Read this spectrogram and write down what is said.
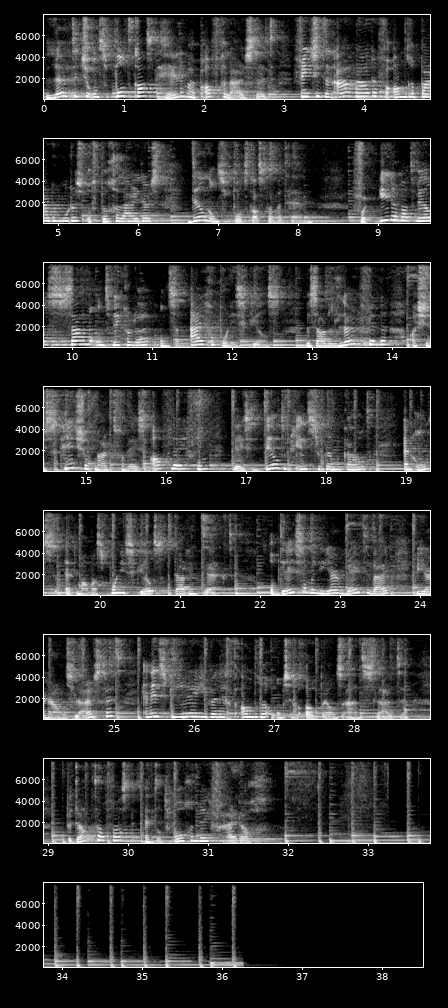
Leuk dat je onze podcast helemaal hebt afgeluisterd. Vind je het een aanrader voor andere paardenmoeders of begeleiders? Deel onze podcast dan met hen. Voor ieder wat wil, samen ontwikkelen we onze eigen pony skills. We zouden het leuk vinden als je een screenshot maakt van deze aflevering, deze deelt op je Instagram-account en ons, het Mama's Pony Skills, daarin tagt. Op deze manier weten wij wie er naar ons luistert en inspireer je wellicht anderen om zich ook bij ons aan te sluiten. Bedankt alvast en tot volgende week vrijdag.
